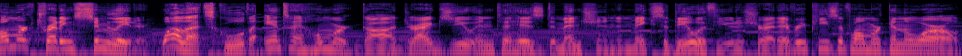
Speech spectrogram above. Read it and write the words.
Homework Shredding Simulator. While at school, the anti-homework god drags you into his dimension and makes a deal with you to shred every piece of homework in the world.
